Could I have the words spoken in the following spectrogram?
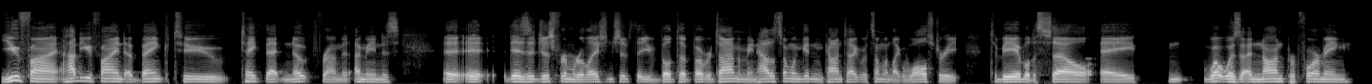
you find how do you find a bank to take that note from it? I mean is it, is it just from relationships that you've built up over time? I mean how does someone get in contact with someone like wall street to be able to sell a what was a non-performing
